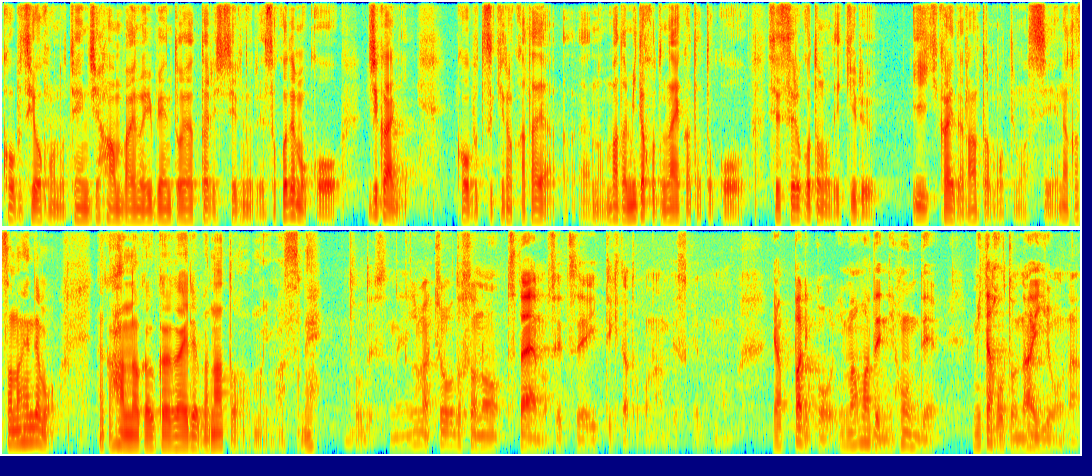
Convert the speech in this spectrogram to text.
鉱物標本の展示販売のイベントをやったりしているのでそこでもこう直に鉱物好きの方やあのまだ見たことない方とこう接することもできるいい機会だなと思ってますしなんかその辺でもなんか反応が伺えればなとは思いますね。そうですね今ちょうどその蔦屋の設営行ってきたとこなんですけどもやっぱりこう今まで日本で見たことないような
